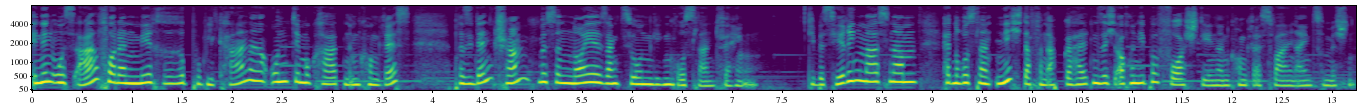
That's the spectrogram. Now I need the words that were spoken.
In den USA fordern mehrere Republikaner und Demokraten im Kongress, Präsident Trump müsse neue Sanktionen gegen Russland verhängen. Die bisherigen Maßnahmen hätten Russland nicht davon abgehalten, sich auch in die bevorstehenden Kongresswahlen einzumischen.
